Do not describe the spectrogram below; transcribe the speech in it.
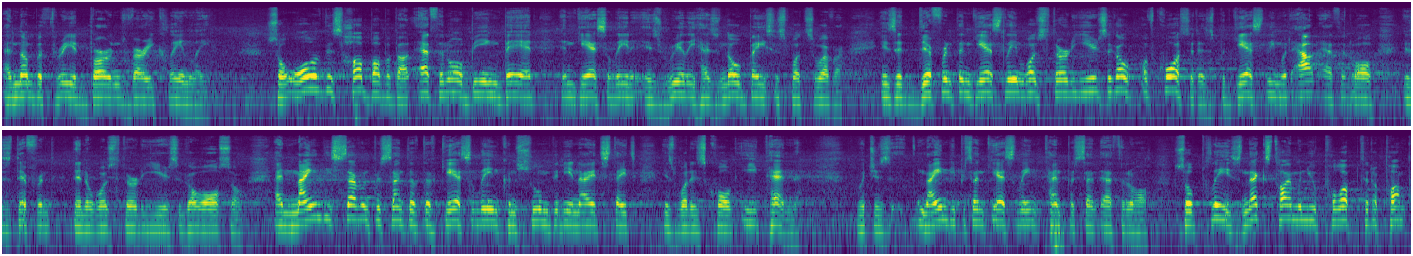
And number three, it burns very cleanly. So all of this hubbub about ethanol being bad in gasoline is really has no basis whatsoever. Is it different than gasoline was 30 years ago? Of course it is, but gasoline without ethanol is different than it was 30 years ago also. And 97% of the gasoline consumed in the United States is what is called E10 which is 90% gasoline, 10% ethanol. So please, next time when you pull up to the pump,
